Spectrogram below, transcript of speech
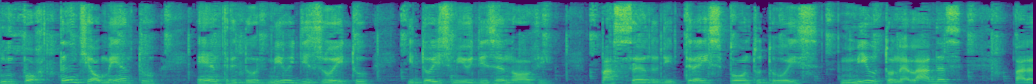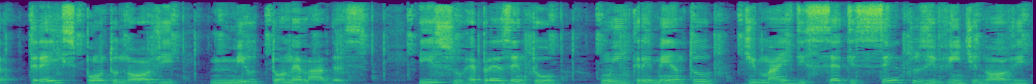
importante aumento entre 2018 e 2019, passando de 3,2 mil toneladas para 3,9 mil toneladas. Isso representou um incremento de mais de 729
